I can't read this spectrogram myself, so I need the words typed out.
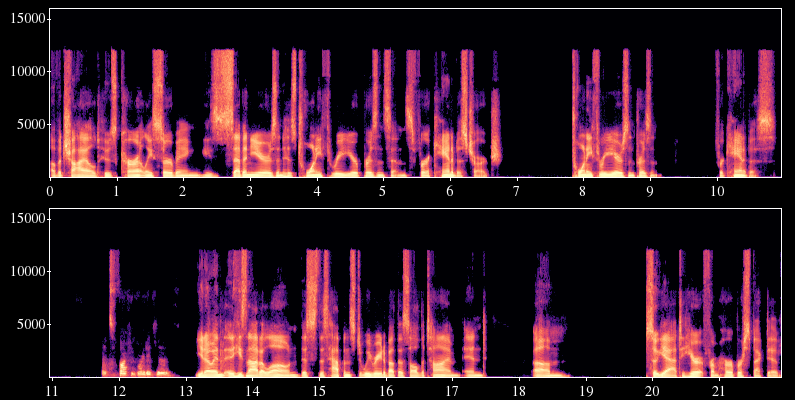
of a child who's currently serving he's 7 years into his 23 year prison sentence for a cannabis charge. 23 years in prison for cannabis. It's fucking ridiculous. You know and he's not alone. This this happens to we read about this all the time. And um so yeah to hear it from her perspective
